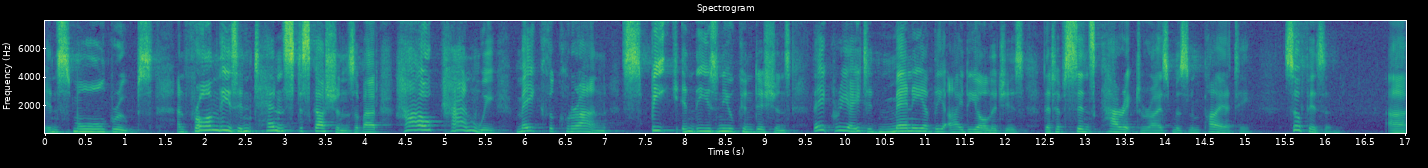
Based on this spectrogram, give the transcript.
in small groups. And from these intense discussions about how can we make the Quran speak in these new conditions, they created many of the ideologies that have since characterized Muslim piety. Sufism, uh,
